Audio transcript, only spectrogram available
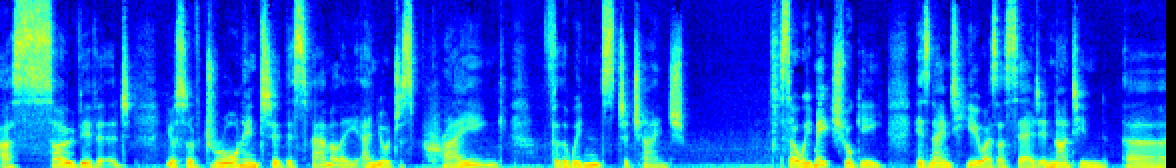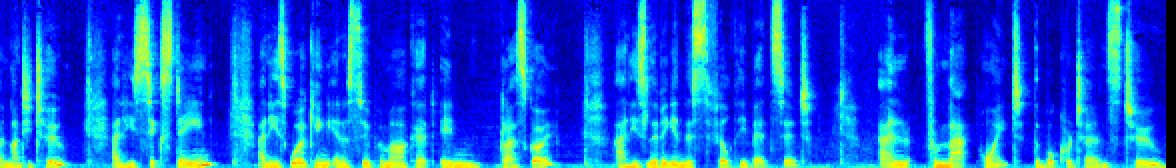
are so vivid. You're sort of drawn into this family and you're just praying for the winds to change. So we meet Shuggie. His name's Hugh, as I said, in 1992, uh, and he's 16, and he's working in a supermarket in Glasgow, and he's living in this filthy bedsit. And from that point, the book returns to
